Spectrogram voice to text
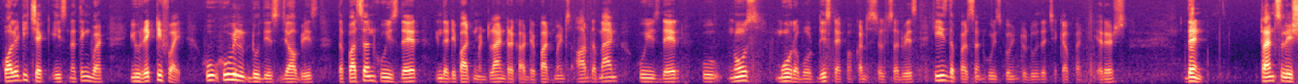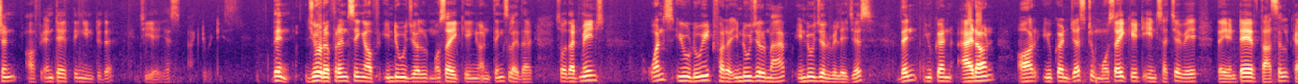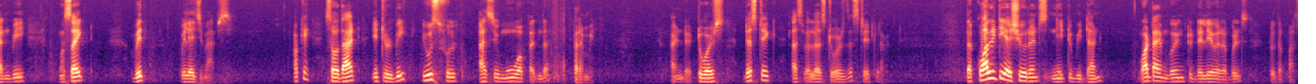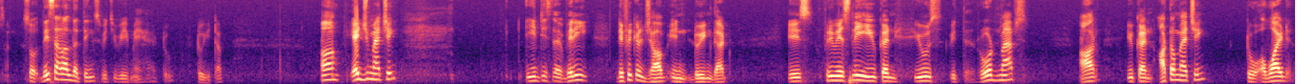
quality check is nothing but you rectify who, who will do this job is the person who is there in the department land record departments or the man who is there who knows more about this type of cadastral surveys he is the person who is going to do the checkup and errors. Then translation of entire thing into the GIS activities. Then georeferencing of individual mosaicing and things like that. So that means once you do it for an individual map, individual villages, then you can add on or you can just mosaic it in such a way the entire Tahsil can be mosaiced with village maps. Okay. So that it will be useful as you move up in the pyramid and towards district as well as towards the state level. The quality assurance need to be done what I am going to deliverables to the person. So these are all the things which we may have to do it up. Uh, edge matching it is a very difficult job in doing that is previously you can use with road maps or you can auto matching to avoid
